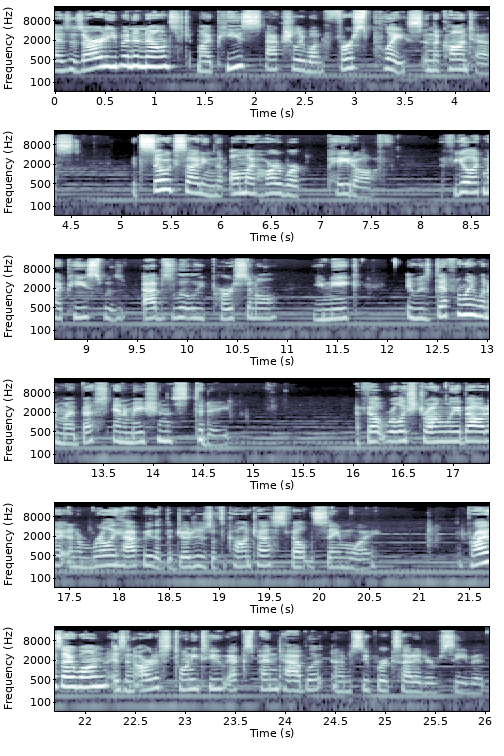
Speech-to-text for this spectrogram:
As has already been announced, my piece actually won first place in the contest. It's so exciting that all my hard work paid off. I feel like my piece was absolutely personal, unique. It was definitely one of my best animations to date. I felt really strongly about it, and I'm really happy that the judges of the contest felt the same way. The prize I won is an Artist 22 X Pen tablet, and I'm super excited to receive it.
